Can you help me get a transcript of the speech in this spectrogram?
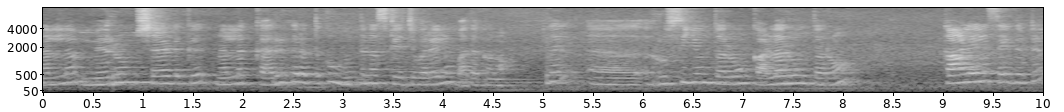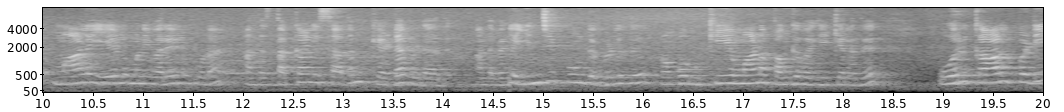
நல்லா மெரூன் ஷேடுக்கு நல்லா கருகிறதுக்கும் முந்தின ஸ்டேஜ் வரையிலும் வதக்கணும். அது ருசியும் தரும் கலரும் தரும். காலையில் செய்துட்டு மாலை ஏழு மணி வரையிலும் கூட அந்த தக்காளி சாதம் கெட விடாது. அந்த வெள்ளை இஞ்சி பூண்டு விழுது ரொம்ப முக்கியமான பங்கு வகிக்கிறது. ஒரு கால்படி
